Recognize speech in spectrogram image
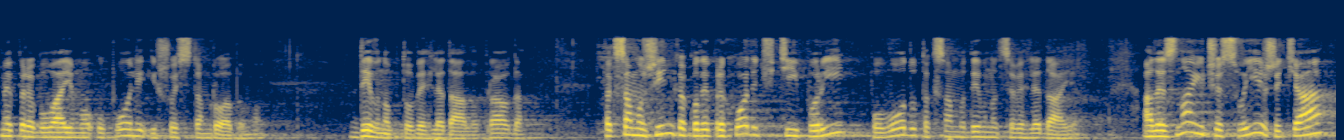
ми перебуваємо у полі і щось там робимо. Дивно б то виглядало, правда? Так само жінка, коли приходить в тій порі по воду, так само дивно це виглядає. Але знаючи своє життя,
